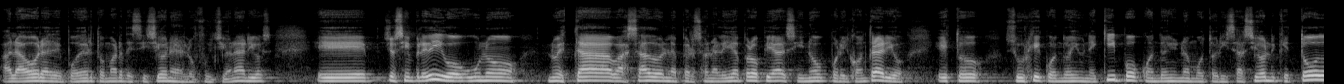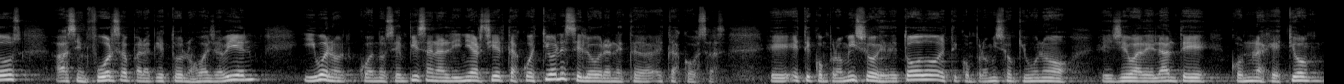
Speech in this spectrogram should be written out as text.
a la hora de poder tomar decisiones a los funcionarios. Eh, yo siempre digo, uno no está basado en la personalidad propia, sino por el contrario. Esto surge cuando hay un equipo, cuando hay una motorización, que todos hacen fuerza para que esto nos vaya bien. Y bueno, cuando se empiezan a alinear ciertas cuestiones, se logran estas cosas. Eh, este compromiso es de todo, este compromiso que uno eh, lleva adelante con una gestión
